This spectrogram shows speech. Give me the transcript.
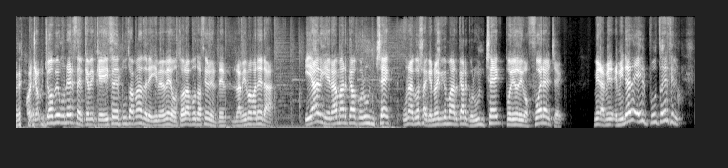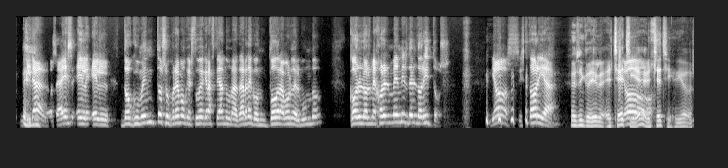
Pues yo, yo veo un Ercel que, que hice de puta madre y me veo todas las votaciones de la misma manera y alguien ha marcado con un check una cosa que no hay que marcar con un check, pues yo digo, fuera el check. Mira, mira mirad el puto Ercel. Mirad, o sea, es el, el documento supremo que estuve crafteando una tarde con todo el amor del mundo, con los mejores memes del Doritos. Dios, historia. Es increíble. El Chechi, Dios. eh. El Chechi, Dios.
